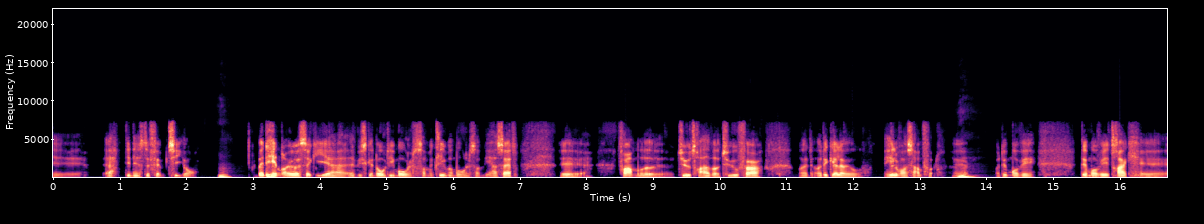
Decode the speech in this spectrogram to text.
øh, ja, de næste 5-10 år. Mm. Men det hindrer jo os ikke i, at vi skal nå de mål som en klimamål, som vi har sat øh, frem mod 2030 og 2040. Og, og det gælder jo hele vores samfund. Øh, mm. Øh, og det må vi, det må vi trække øh,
